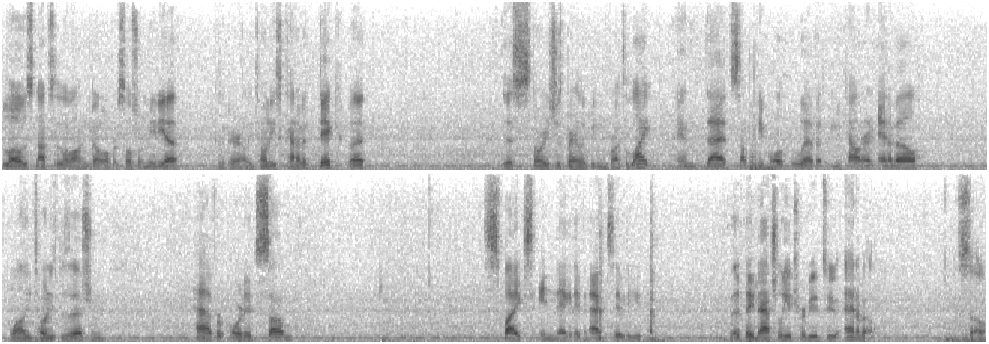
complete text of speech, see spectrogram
blows not too long ago over social media because apparently Tony's kind of a dick, but this story is just barely being brought to light, and that some people who have encountered Annabelle while in Tony's possession have reported some spikes in negative activity that they naturally attribute to Annabelle. So,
